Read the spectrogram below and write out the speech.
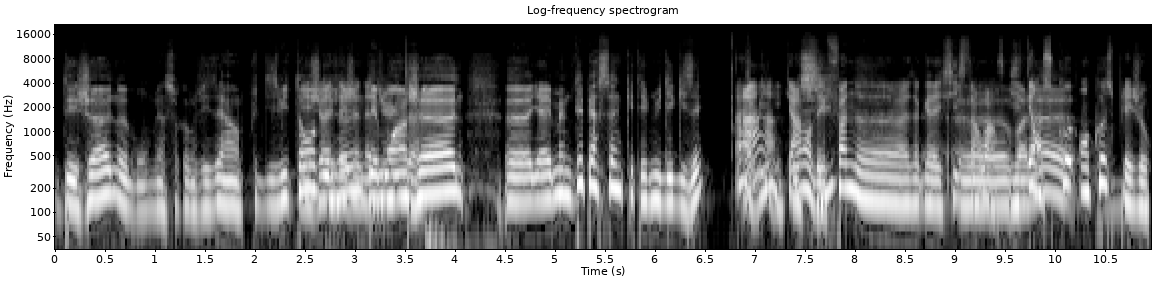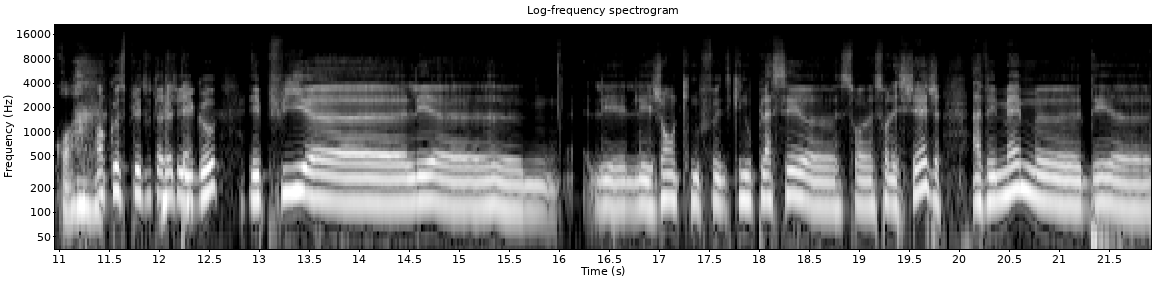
des jeunes, bon, bien sûr, comme je disais, hein, plus de 18 ans, Des jeunes, des, des jeunes des moins jeunes. Euh, Il y avait même des personnes qui étaient venues déguisées, Ah, Ah, oui, carrément aussi. des fans de la galaxie Star Wars. Euh, Ils voilà, étaient en, cosplay, je crois. en cosplay tout à fait. Hugo. Et puis euh, les, euh, les les gens qui nous qui plaçaient euh, sur sur les sièges avaient même euh, des euh,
